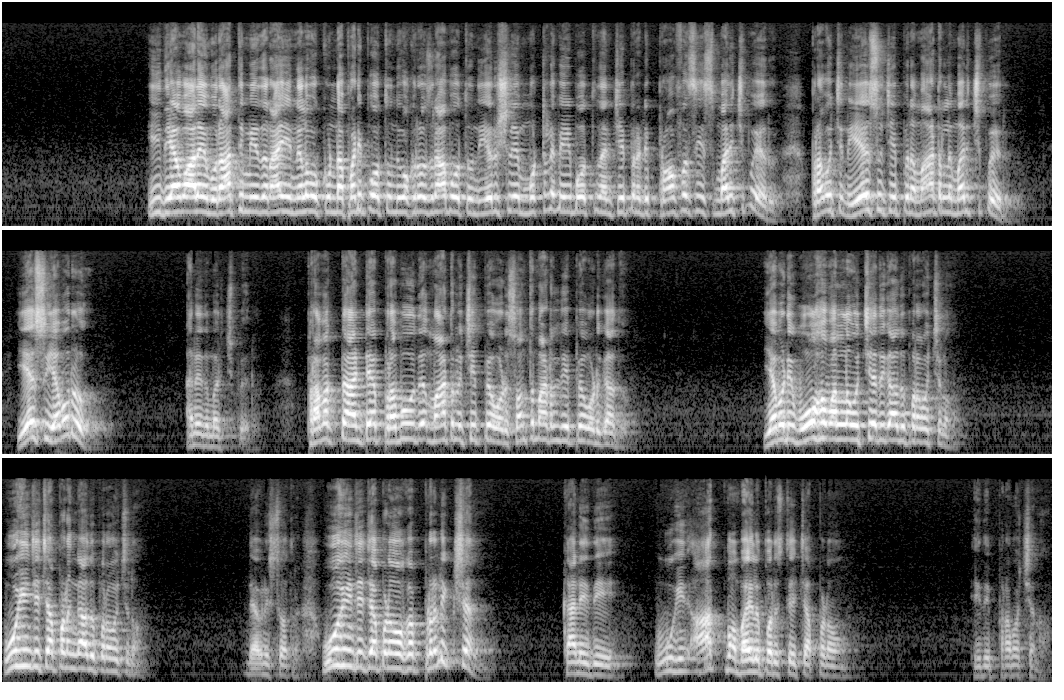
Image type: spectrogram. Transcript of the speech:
ఈ దేవాలయం రాతి మీద రాయి నిలవకుండా పడిపోతుంది ఒకరోజు రాబోతుంది ఎరుషులేం ముట్టడి వేయబోతుంది అని చెప్పినట్టు ప్రాఫసీస్ మర్చిపోయారు. ప్రవచన యేసు చెప్పిన మాటలు మర్చిపోయారు. యేసు ఎవరు అనేది మర్చిపోయారు. ప్రవక్త అంటే ప్రభు మాటలు చెప్పేవాడు సొంత మాటలు చెప్పేవాడు కాదు. ఎవడి ఊహ వలన వచ్చేది కాదు ప్రవచనం. ఊహించి చెప్పడం కాదు ప్రవచనం. దేవుని స్తోత్రం. ఊహించి చెప్పడం ఒక ప్రొడిక్షన్ కానీ ఇది ఊహి ఆత్మ బయలుపరిస్తే చెప్పడం ఇది ప్రవచనం.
